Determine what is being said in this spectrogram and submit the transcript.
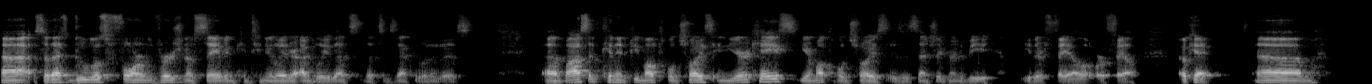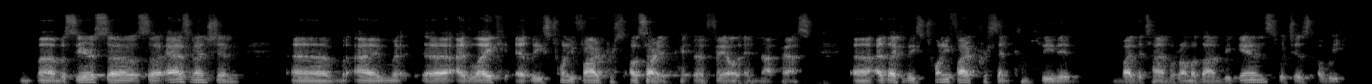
Uh, so that's Google's formed version of save and continue later. I believe that's that's exactly what it is. Uh, Basit, can it be multiple choice? In your case, your multiple choice is essentially going to be either fail or fail. Okay. Um, uh, Basir, so so as mentioned, um, I'm uh, I'd like at least 25%. Oh, sorry, uh, fail and not pass. Uh, I'd like at least 25% completed by the time Ramadan begins, which is a week.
